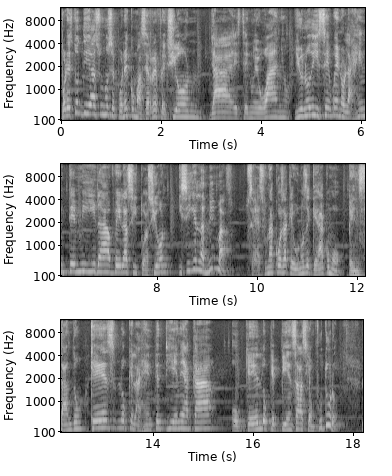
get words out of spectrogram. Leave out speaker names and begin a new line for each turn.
Por estos días uno se pone como a hacer reflexión, ya este nuevo año, y uno dice, bueno, la gente mira, ve la situación y siguen las mismas. O sea, es una cosa que uno se queda como pensando qué es lo que la gente tiene acá o qué es lo que piensa hacia un futuro.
